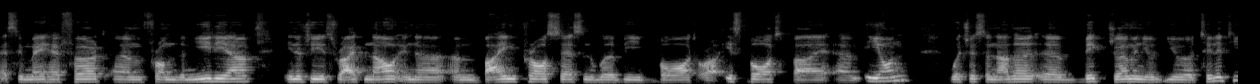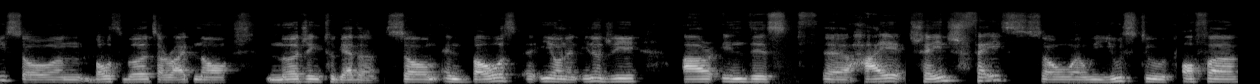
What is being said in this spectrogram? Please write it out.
As you may have heard um, from the media, Innogy is right now in a buying process and will be bought or is bought by E.ON which is another uh, big German utility. So um, both worlds are right now merging together. So in both uh, E.ON and Innogy are in this uh, high change phase. So uh, we used to offer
